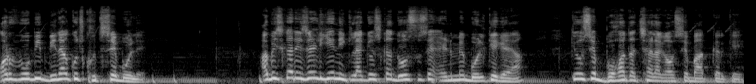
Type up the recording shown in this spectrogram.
और वो भी बिना कुछ खुद से बोले। अब इसका रिज़ल्ट ये निकला कि उसका दोस्त उसे एंड में बोल के गया कि उसे बहुत अच्छा लगा उससे बात करके।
